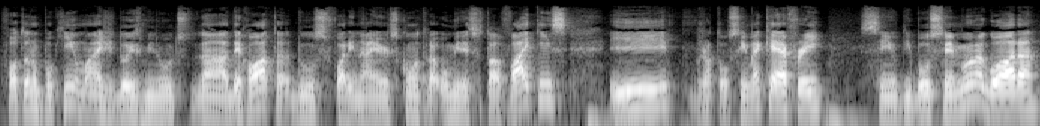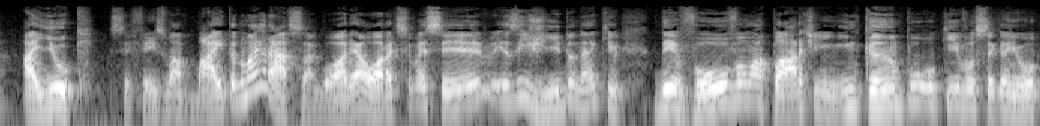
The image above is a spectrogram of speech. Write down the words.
faltando um pouquinho mais de dois minutos na derrota dos 49ers contra o Minnesota Vikings e já estou sem McCaffrey, sem o Debo Samuel agora, Ayuk, você fez uma baita de uma graça. Agora é a hora que você vai ser exigido, né, que devolva uma parte em campo o que você ganhou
